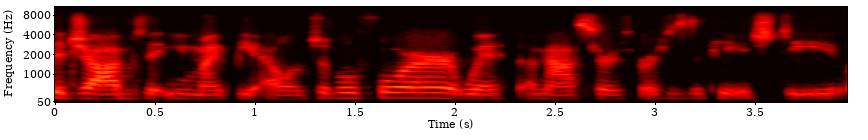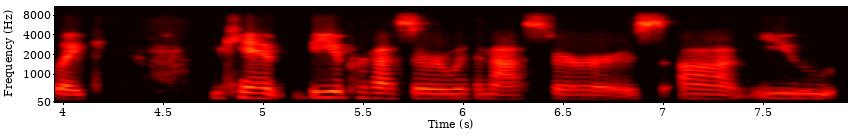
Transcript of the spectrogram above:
the jobs that you might be eligible for with a master's versus a PhD. Like you can't be a professor with a master's. Um, you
